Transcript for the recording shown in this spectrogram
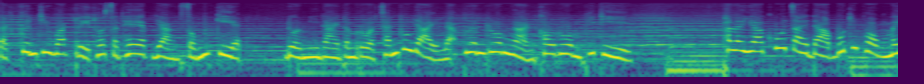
จัดขึ้นที่วัดตรีทศเทพอย่างสมเกียรติ โดยมีนายตำรวจชั้นผู้ใหญ่และเพื่อนร่วมงานเข้าร่วมพิธี ภรรยาคู่ใจดาบวุฒิพงศ์ไม่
